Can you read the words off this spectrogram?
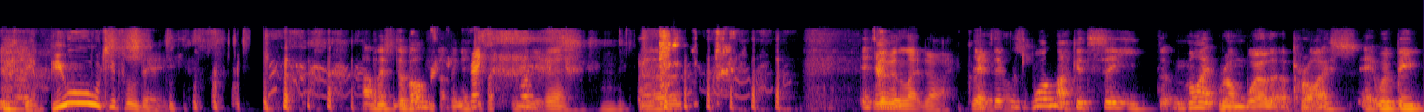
it'd be a beautiful day. Oh, Mr. Bond, I've been expecting you. Yeah. Um, if there Live and was- Let Die. Great. If there was one I could see that might run well at a price, it would be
